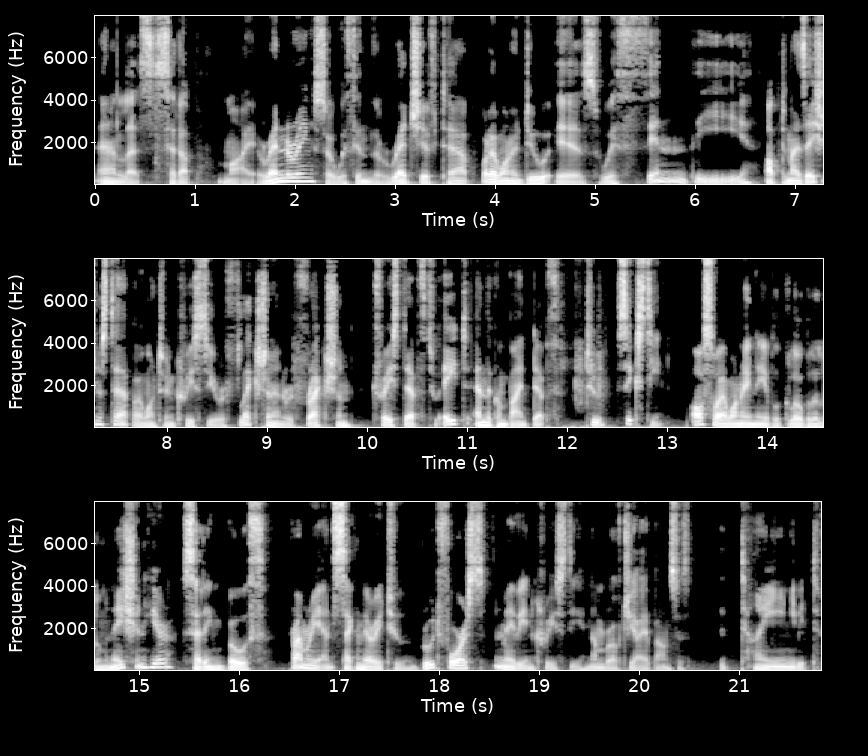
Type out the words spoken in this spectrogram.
And let's set up my rendering. So within the Redshift tab, what I want to do is within the Optimizations tab, I want to increase the reflection and refraction trace depth to 8 and the combined depth to 16. Also, I want to enable global illumination here, setting both primary and secondary to brute force, and maybe increase the number of GI bounces a tiny bit,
